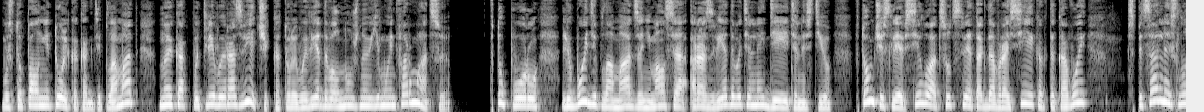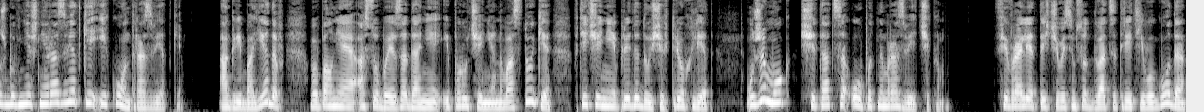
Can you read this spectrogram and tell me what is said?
выступал не только как дипломат, но и как пытливый разведчик, который выведывал нужную ему информацию. В ту пору любой дипломат занимался разведывательной деятельностью, в том числе в силу отсутствия тогда в России как таковой специальной службы внешней разведки и контрразведки. А Грибоедов, выполняя особые задания и поручения на Востоке в течение предыдущих трех лет, уже мог считаться опытным разведчиком. В феврале 1823 года,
